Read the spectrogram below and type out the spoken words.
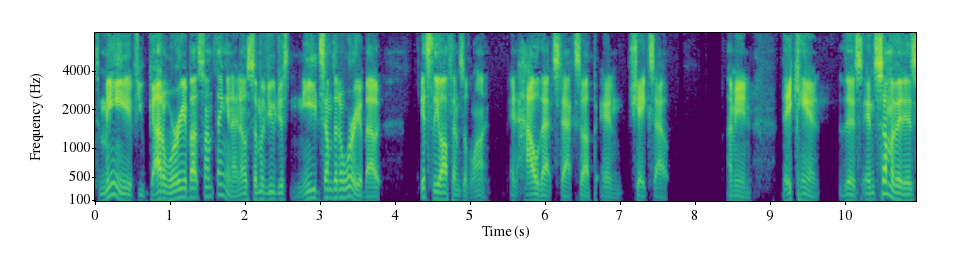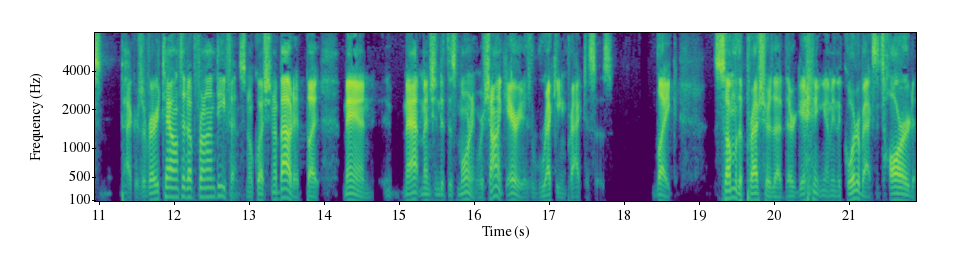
To me, if you got to worry about something, and I know some of you just need something to worry about, it's the offensive line and how that stacks up and shakes out. I mean, they can't this, and some of it is Packers are very talented up front on defense, no question about it. But man, Matt mentioned it this morning. Rashan Gary is wrecking practices. Like some of the pressure that they're getting. I mean, the quarterbacks, it's hard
